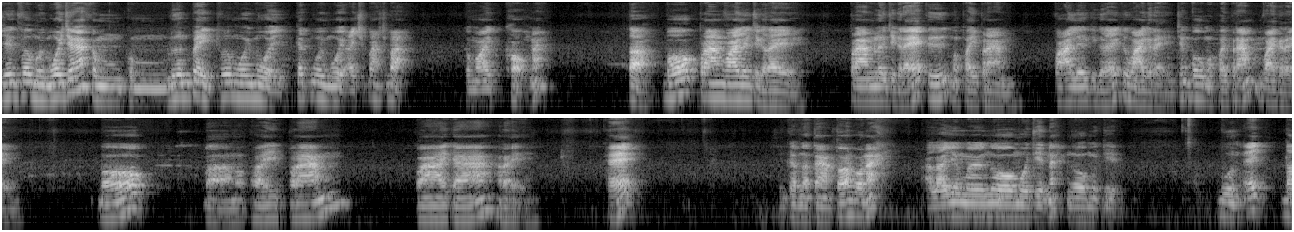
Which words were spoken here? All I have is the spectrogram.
យើងធ្វើមួយមួយចឹងណាកុំកុំលឿនពេកធ្វើមួយមួយគិតមួយមួយឲ្យច្បាស់ច្បាស់កុំឲ្យខុសណាតើបូក 5y លើជាការ៉េ5លើជាការ៉េគឺ25 y លើជាការ៉េគឺ y ការ៉េអញ្ចឹងបូក25 y ការ៉េបូកបាទ25 y ការ៉េហេសង្កឹមតាមតនបងណាឥឡូវយើងមើលងមួយទៀតណាងមួយទៀត 4x ដ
